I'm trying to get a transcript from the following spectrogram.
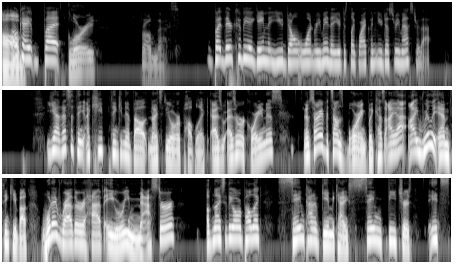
um, okay, but glory from that. but there could be a game that you don't want remade that you're just like, why couldn't you just remaster that? Yeah, that's the thing. I keep thinking about Knights of the Old Republic as as we're recording this, and I'm sorry if it sounds boring because I I really am thinking about would I rather have a remaster of Knights of the Old Republic, same kind of game mechanics, same features. It's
